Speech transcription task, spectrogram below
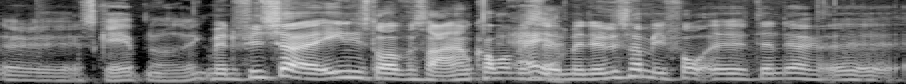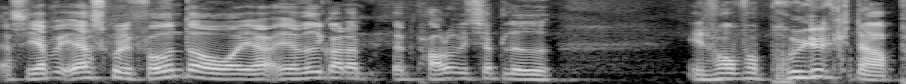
øh, skabe noget. Ikke? Men Fischer er en historie for sig. Han kommer med Ja, ja, men det er ligesom, I får øh, den der... Øh, altså, jeg, jeg skulle lidt forundret over... Jeg, jeg ved godt, at, Pavlovic er blevet en form for prykkelknap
